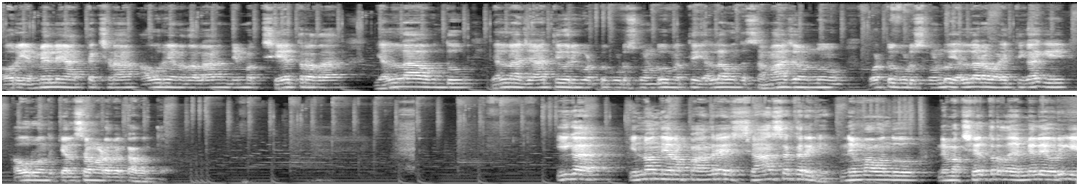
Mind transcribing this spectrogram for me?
ಅವರು ಎಂ ಎಲ್ ಎ ಆದ ತಕ್ಷಣ ಅವ್ರು ಏನದಲ್ಲ, ನಿಮ್ಮ ಕ್ಷೇತ್ರದ ಎಲ್ಲ ಒಂದು, ಎಲ್ಲ ಜಾತಿಯವರಿಗೆ ಒಟ್ಟುಗೂಡಿಸ್ಕೊಂಡು ಮತ್ತೆ ಎಲ್ಲ ಒಂದು ಸಮಾಜವನ್ನು ಒಟ್ಟುಗೂಡಿಸ್ಕೊಂಡು ಎಲ್ಲರ ಒಳಿತಿಗಾಗಿ ಅವರು ಒಂದು ಕೆಲಸ ಮಾಡಬೇಕಾಗುತ್ತೆ. ಈಗ ಇನ್ನೊಂದು ಏನಪ್ಪಾ ಅಂದ್ರೆ ಶಾಸಕರಿಗೆ, ನಿಮ್ಮ ಒಂದು, ನಿಮ್ಮ ಕ್ಷೇತ್ರದ ಎಂ ಎಲ್ ಎ ಅವರಿಗೆ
